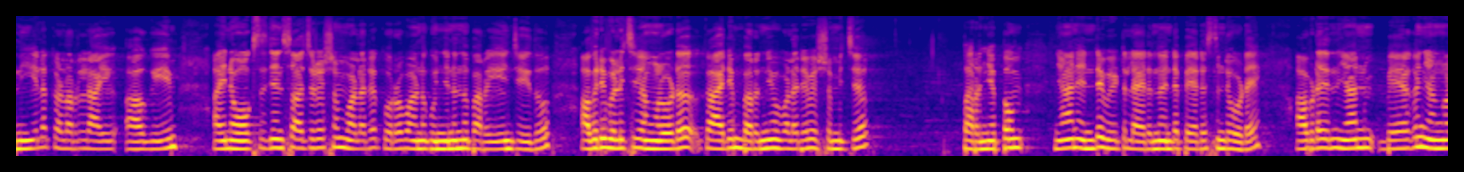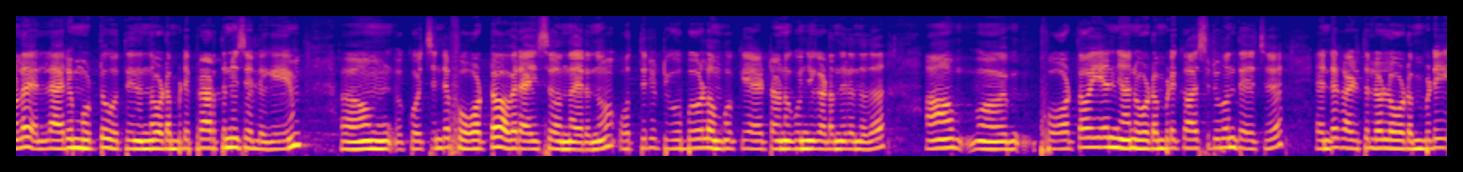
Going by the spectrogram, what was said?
നീല കളറിലായി ആവുകയും അതിന് ഓക്സിജൻ സാച്ചുറേഷൻ വളരെ കുറവാണ് കുഞ്ഞിനെന്ന് പറയുകയും ചെയ്തു. അവർ വിളിച്ച് ഞങ്ങളോട് കാര്യം പറഞ്ഞു വളരെ വിഷമിച്ച് പറഞ്ഞപ്പം ഞാൻ എന്റെ വീട്ടിലായിരുന്നു എന്റെ പേരൻസിന്റെ കൂടെ. അവിടെ ഞാൻ വേഗം ഞങ്ങൾ എല്ലാവരും മുട്ടുകുത്തി നിന്ന് ഉടമ്പടി പ്രാർത്ഥന ചെല്ലുകയും കൊച്ചിന്റെ ഫോട്ടോ അവർ തന്നായിരുന്നു. ഒത്തിരി ട്യൂബുകളും ഒക്കെ ആയിട്ടാണ് കുഞ്ഞ് കിടന്നിരുന്നത്. ആ ഫോട്ടോയെ ഞാൻ ഉടമ്പടി കാശുരൂപം തേച്ച് എന്റെ കഴുത്തിലുള്ള ഉടമ്പടി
